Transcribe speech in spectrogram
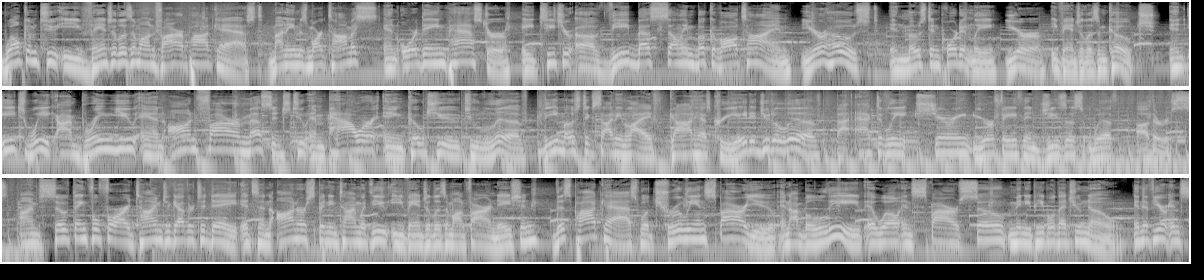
Welcome to Evangelism on Fire podcast. My name is Mark Thomas, an ordained pastor, a teacher of the best selling book of all time, your host, and most importantly, your evangelism coach. And each week, I bring you an on fire message to empower and coach you to live the most exciting life God has created you to live by actively sharing your faith in Jesus with others. I'm so thankful for our time together today. It's an honor spending time with you, Evangelism on Fire Nation. This podcast will truly inspire you, and I believe it will inspire so many people that you know. And if you're inspired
